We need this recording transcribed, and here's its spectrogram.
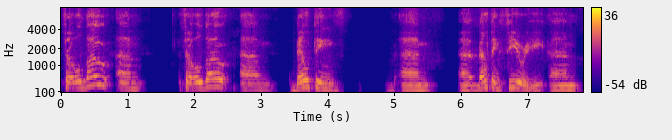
so although um, so although um, Belting's um, uh, Belting theory um,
